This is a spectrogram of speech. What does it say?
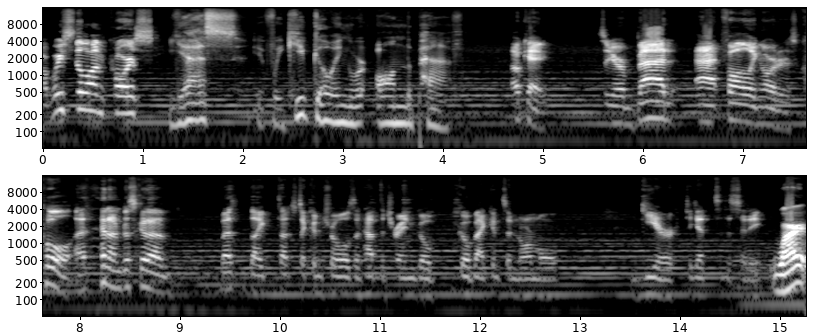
Are we still on course? Yes, if we keep going, we're on the path. Okay. So you're bad at following orders. Cool. And then I'm just gonna, mess- like, touch the controls and have the train go go back into normal gear to get to the city. Why,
